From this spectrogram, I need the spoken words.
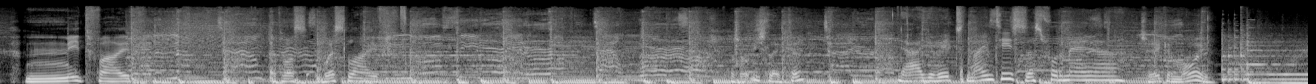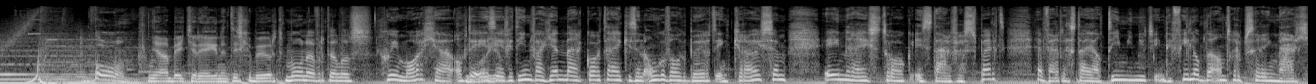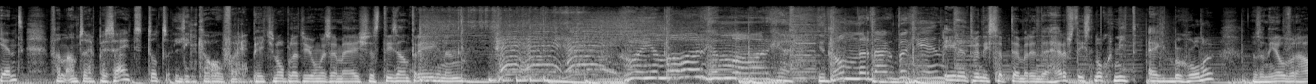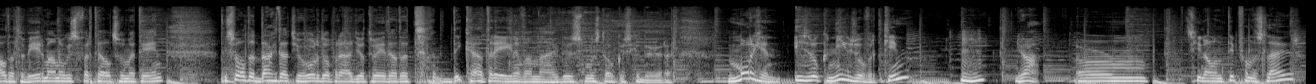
niet Five. Het was Westlife. Dat is ook niet slecht, hè? Ja, je weet, 90s, dat is voor mij... eh, Zeker mooi. Ja, een beetje regen. Het is gebeurd. Mona, vertel eens. Goedemorgen. Op Goedemorgen. de E17 van Gent naar Kortrijk is een ongeval gebeurd in Kruisem. Eén rijstrook is daar versperd. En verder sta je al 10 minuten in de file op de Antwerpse ring naar Gent. Van Antwerpen-Zuid tot Linkerover. Beetje opletten, jongens en meisjes. Het is aan het regenen. Goedemorgen, morgen. Je donderdag begint. 21 september in de herfst is nog niet echt begonnen. Dat is een heel verhaal dat de Weerman nog eens vertelt zo meteen. Het is wel de dag dat je hoorde op Radio 2 dat het dik gaat regenen vandaag, dus moest ook eens gebeuren. Morgen is er ook nieuws over Kim. Ja, ehm, misschien al een tip van de sluier?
